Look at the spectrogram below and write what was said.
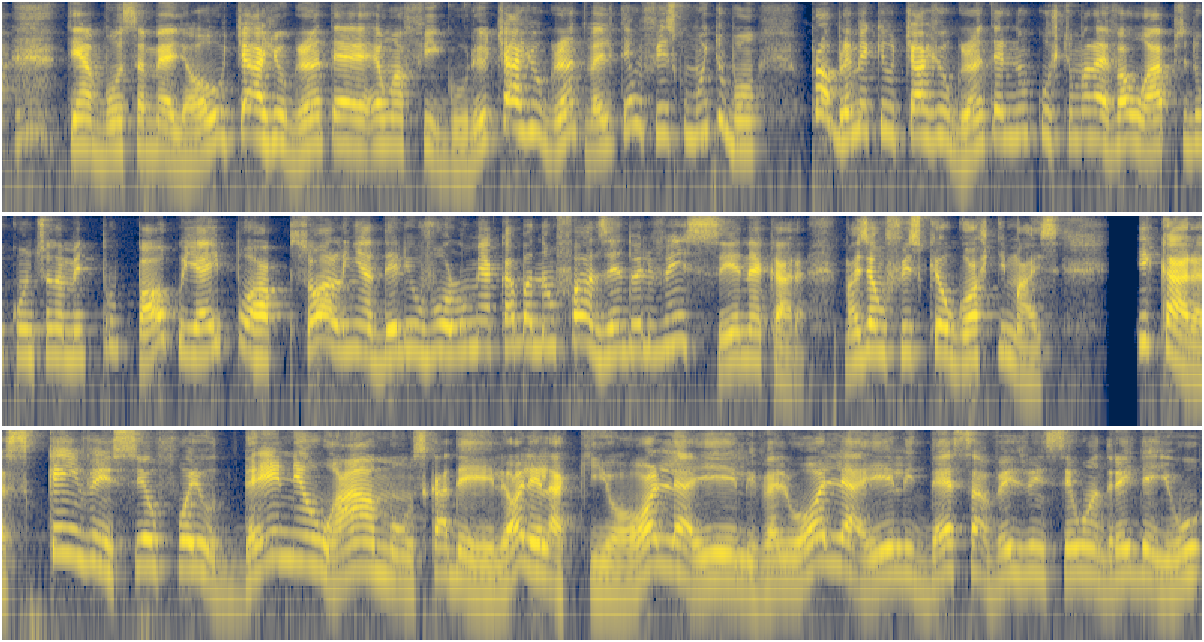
tem a bolsa melhor. O Charles Grant é, é, uma figura, e o Charles Grant, velho, ele tem um físico muito bom. O problema é que o Charles Charles Grant ele não costuma levar o ápice do condicionamento pro palco e aí, porra, só a linha dele e o volume acaba não fazendo ele vencer, né, cara? Mas é um físico que eu gosto demais. E caras, quem venceu foi o Daniel Amons. Cadê ele? Olha ele aqui, ó. olha ele, velho. Olha ele. Dessa vez venceu o Andrei Deyu,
